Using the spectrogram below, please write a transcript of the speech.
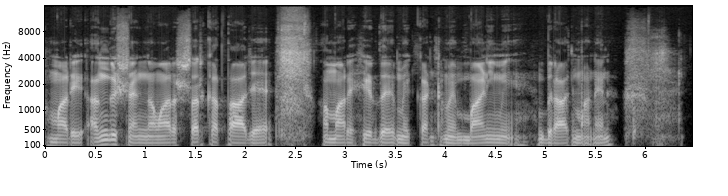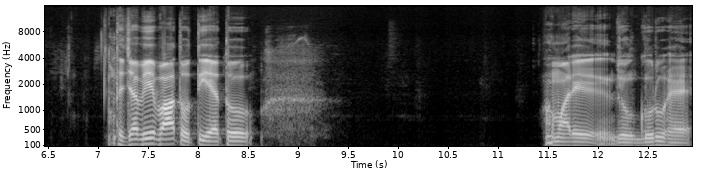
हमारे अंग संग, हमारा सर का ताज है, हमारे हृदय में, कंठ में, वाणी में विराजमान है ना? तो जब ये बात होती है तो हमारे जो गुरु है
